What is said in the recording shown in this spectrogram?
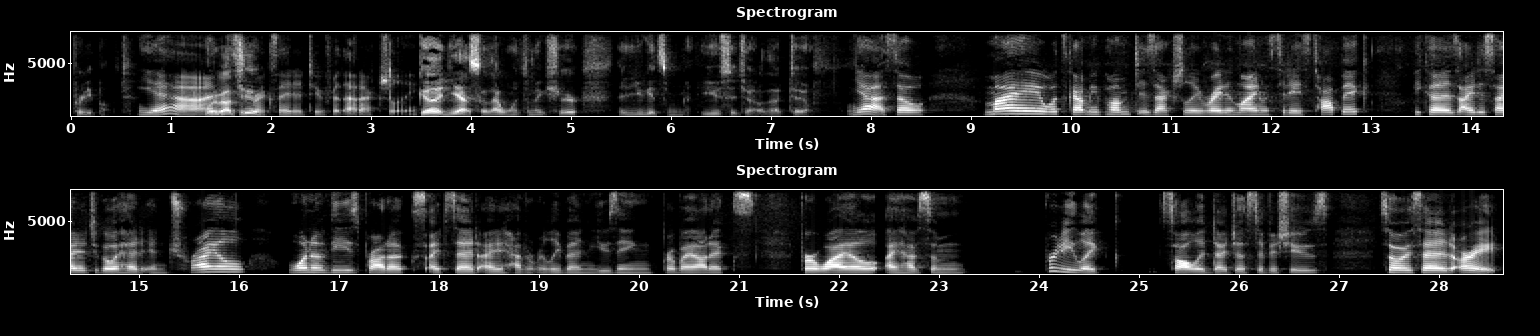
pretty pumped. Yeah, What I'm about super you? excited too for that actually. Good, yeah. So I want to make sure that you get some usage out of that too. Yeah, so my what's got me pumped is actually right in line with today's topic because I decided to go ahead and trial one of these products. I said I haven't really been using probiotics for a while. I have some pretty like solid digestive issues. So I said, all right,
